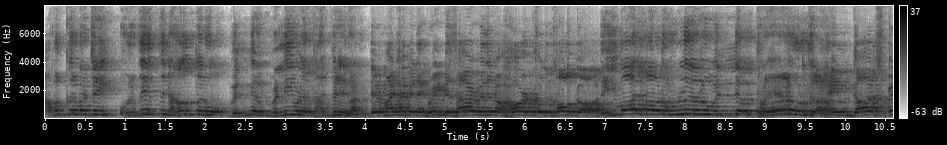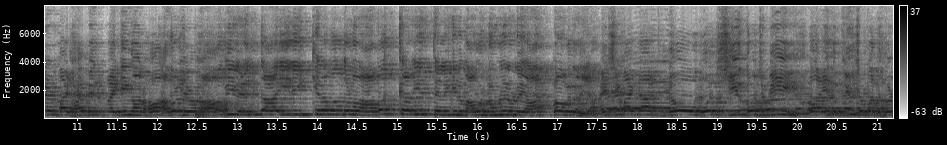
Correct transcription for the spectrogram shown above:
അവർക്കൊരു പക്ഷേ ഹൃദയത്തിനകത്തൊരു വലിയ വെളിയുടെ താല്പര്യം കാണും there might have been a great desire within her heart for the call of God. ദൈവാത്മാവിടെ ഉള്ളിൽ ഒരു വലിയ പ്രേരണ കൊടുത്തു കാണും And God's spirit might have been egging on her. അവൾ egging her on. ഭാവിയിൽ എന്തായിരിക്കണമെന്നുള്ളത് അവക്കറിയത്തില്ലെങ്കിലും അവളുടെ ഉള്ളിലുള്ള ഈ ആത്മാവിനറിയാം And she might not know what she is going to be uh, in the future, but her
